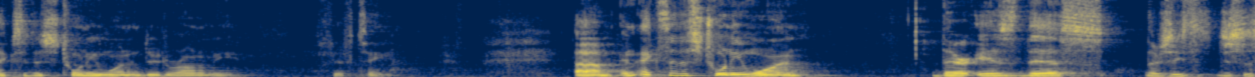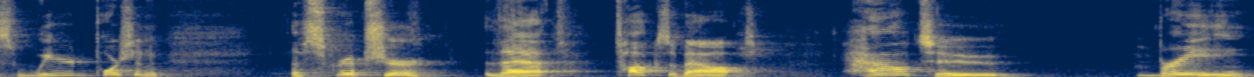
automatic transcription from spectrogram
Exodus 21 and Deuteronomy 15. Um, in Exodus 21, there is this, there's these, just this weird portion of scripture that talks about how to bring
